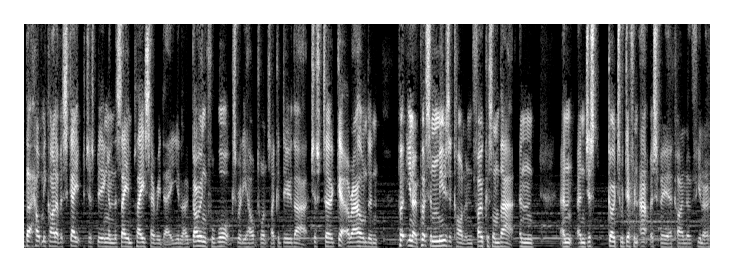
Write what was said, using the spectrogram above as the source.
that helped me kind of escape just being in the same place every day. You know, going for walks really helped once I could do that, just to get around and put you know put some music on and focus on that and and and just go to a different atmosphere, kind of you know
